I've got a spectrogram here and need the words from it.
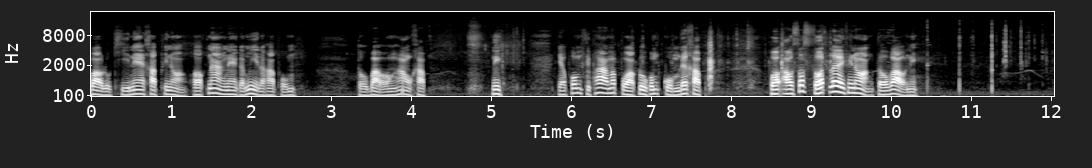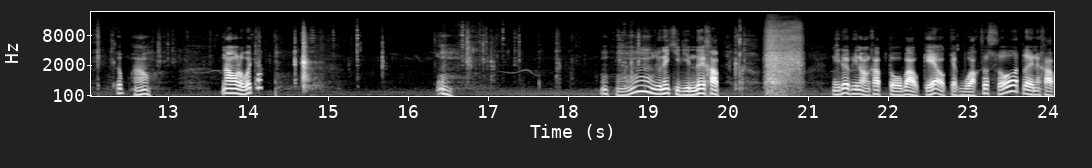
เบาลูกขีแน่ครับ พี่น้องออกนางแน่ก็มีแล้วครับ ผมตัวเบาของเฮาครับ นี่ เดี๋ยวผมสิผ้ามาปอกลูกกลมๆเด้อครับปอกเอาสดๆเลยพี่น้องตัวเบานี่อึ๊บเอา เน่าหรือว่าจักอืมอยู่ในขี้ดินด้วยครับ นี่เด้วยพี่น้องครับโตเบาแกะออกจากบวกสดๆเลยนะครับ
